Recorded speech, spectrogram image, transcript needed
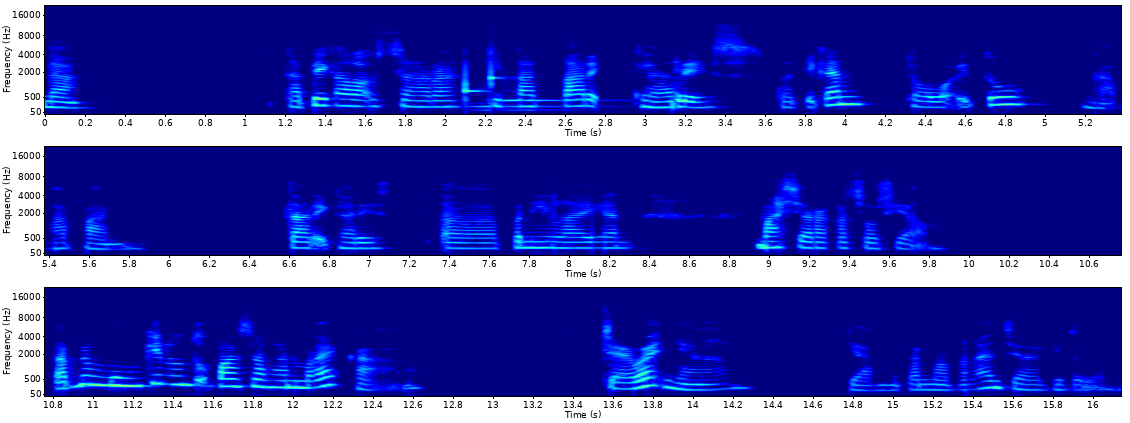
Nah, tapi kalau secara kita tarik garis, berarti kan cowok itu nggak mapan. Tarik garis, eee, penilaian masyarakat sosial. Tapi mungkin untuk pasangan mereka, ceweknya, ya mapan-mapan aja gitu loh.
